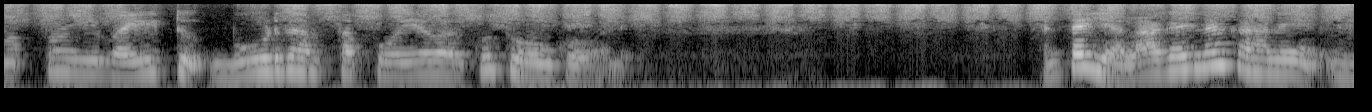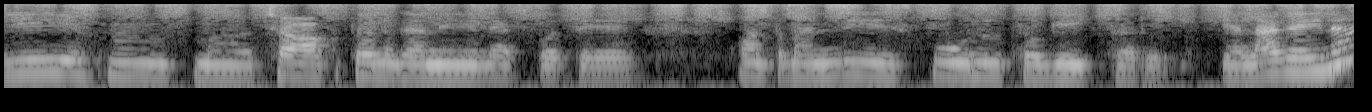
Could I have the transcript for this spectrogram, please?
మొత్తం ఈ వైట్ బూడిదంతా పోయే వరకు తోముకోవాలి. అంటే ఎలాగైనా కానీ ఈ చాకుతో కానీ లేకపోతే కొంతమంది స్పూన్లతో గీకుతారు. ఎలాగైనా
